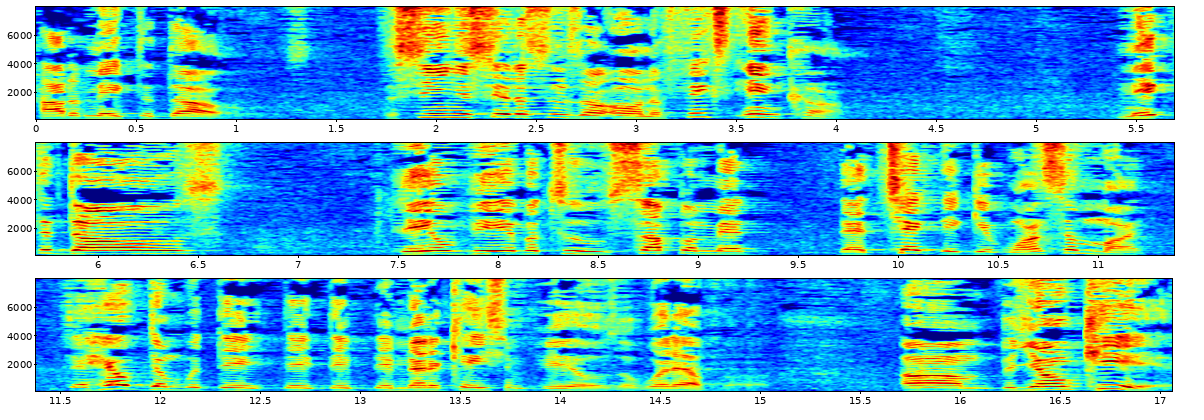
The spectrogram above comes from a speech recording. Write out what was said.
how to make the dolls. The senior citizens are on a fixed income. Make the dolls. They'll be able to supplement that check they get once a month to help them with their, their, their, their medication bills or whatever. Um, the young kids.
